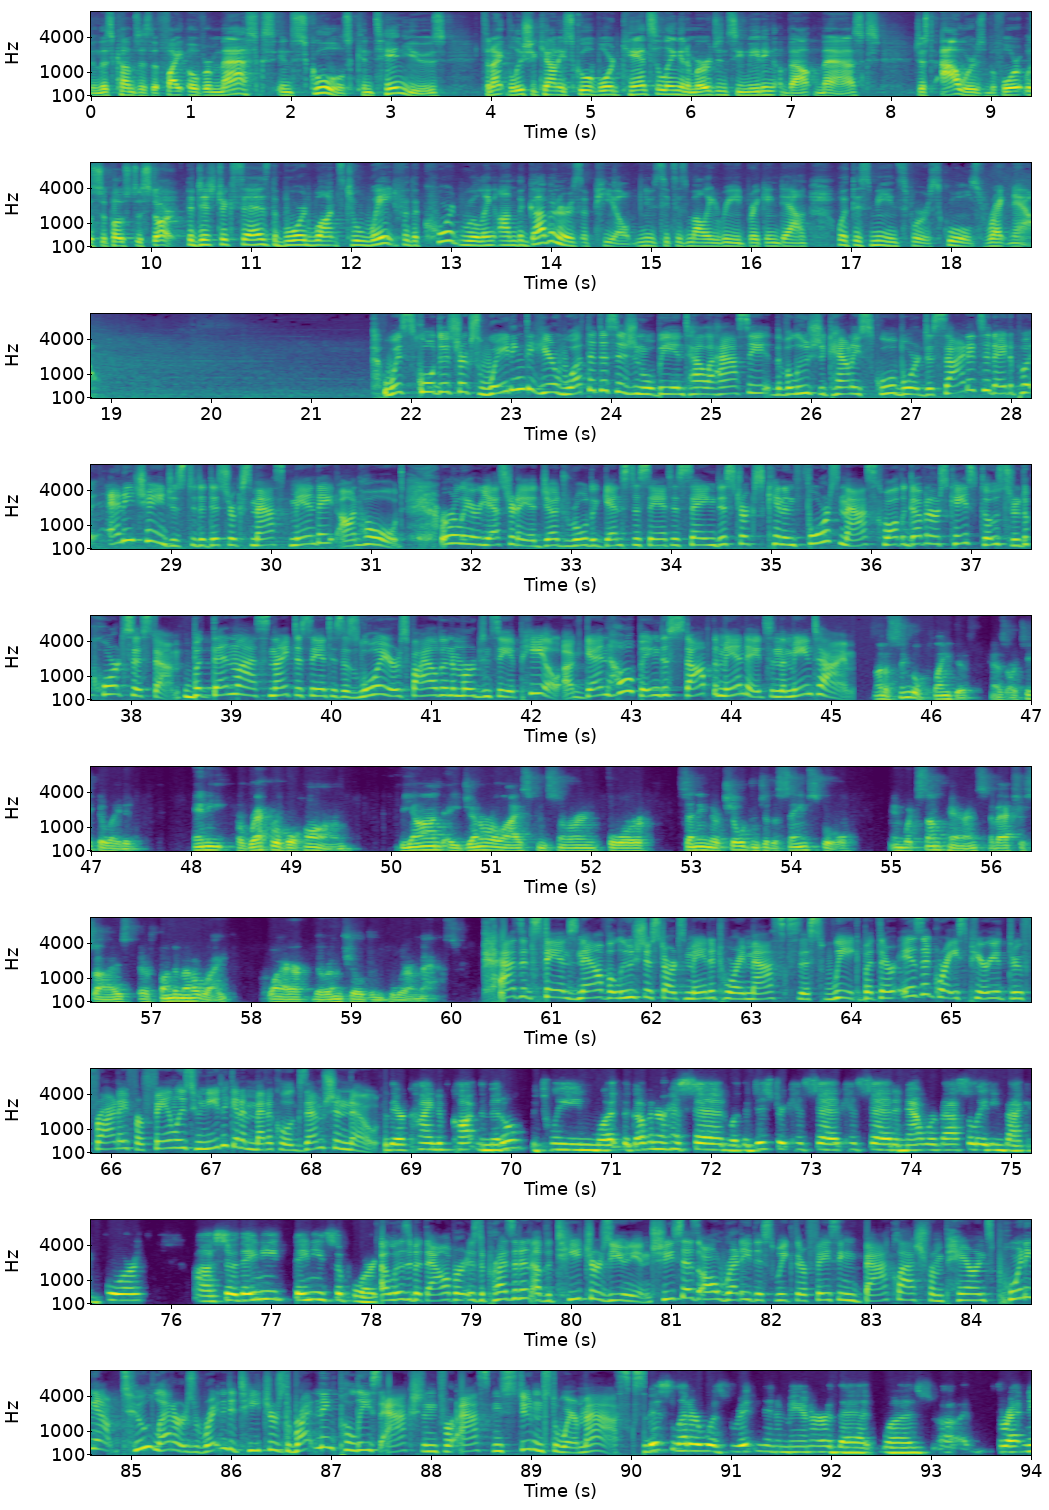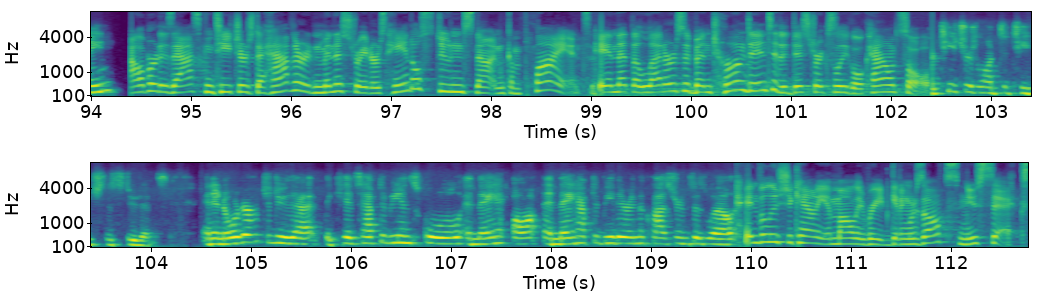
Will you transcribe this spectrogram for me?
And this comes as the fight over masks in schools continues. Tonight, Volusia County School Board canceling an emergency meeting about masks just hours before it was supposed to start. The district says the board wants to wait for the court ruling on the governor's appeal. News 6's Molly Reed breaking down what this means for schools right now. With school districts waiting to hear what the decision will be in Tallahassee, the Volusia County School Board decided today to put any changes to the district's mask mandate on hold. Earlier yesterday, a judge ruled against DeSantis, saying districts can enforce masks while the governor's case goes through the court system. But then last night, DeSantis' lawyers filed an emergency appeal, again hoping to stop the mandates in the meantime. Not a single plaintiff has articulated any irreparable harm beyond a generalized concern for sending their children to the same school in which some parents have exercised their fundamental right to require their own children to wear a mask. As it stands now, Volusia starts mandatory masks this week, but there is a grace period through Friday for families who need to get a medical exemption note. They're kind of caught in the middle between what the governor has said, what the district has said, has said, and now we're vacillating back and forth. Uh, so they need they need support. Elizabeth Albert is the president of the teachers union. She says already this week they're facing backlash from parents pointing out two letters written to teachers threatening police action for asking students to wear masks. This letter was written in a manner that was uh, threatening. Albert is asking teachers to have their administrators handle students not in compliance and that the letters have been turned into the district's legal counsel. Our teachers want to teach the students. And in order to do that, the kids have to be in school and they all, and they have to be there in the classrooms as well. In Volusia County, I'm Molly Reed getting results, News 6.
